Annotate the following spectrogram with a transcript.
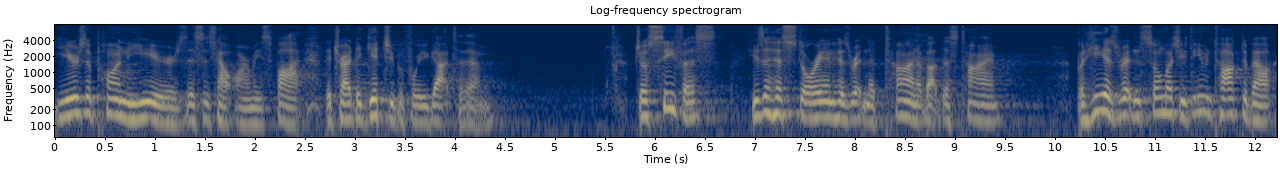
years upon years, this is how armies fought. They tried to get you before you got to them. Josephus, he's a historian, has written a ton about this time. But he has written so much. He's even talked about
